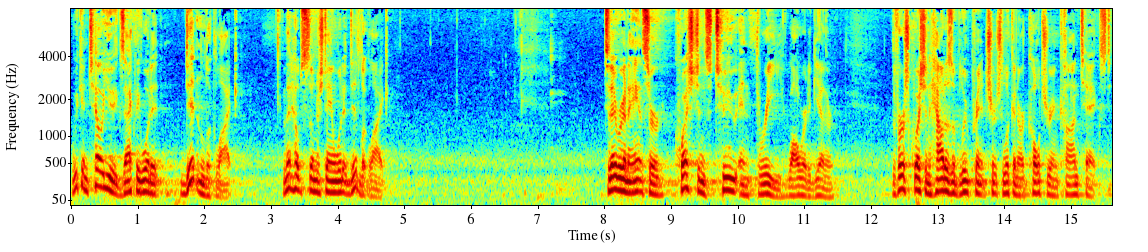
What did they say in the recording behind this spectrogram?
We can tell you exactly what it didn't look like. And that helps us understand what it did look like. Today we're going to answer questions two and three while we're together. The first question How does a blueprint church look in our culture and context?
